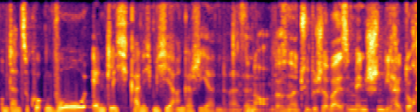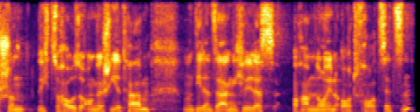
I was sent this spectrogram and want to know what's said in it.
um dann zu gucken, wo endlich kann ich mich hier engagieren. Also genau, das sind dann typischerweise Menschen, die halt doch schon sich zu Hause engagiert haben und die dann sagen, ich will das auch am neuen Ort fortsetzen.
